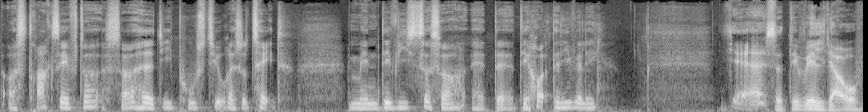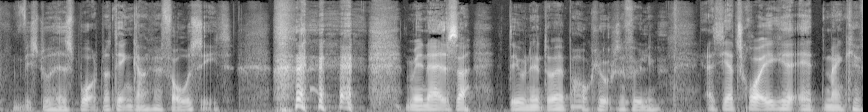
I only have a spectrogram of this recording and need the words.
Og straks efter, så havde de positivt resultat. Men det viste sig så, at øh, det holdt alligevel ikke. Ja, altså det ville jeg jo, hvis du havde spurgt mig dengang, have forudset. Men altså, det er jo nemt at være bagklog selvfølgelig. Altså jeg tror ikke, at man kan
